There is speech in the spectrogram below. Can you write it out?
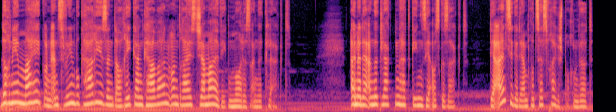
Doch neben Mahek und Ansreen Bukhari sind auch Rekan Kavan und Reis Jamal wegen Mordes angeklagt. Einer der Angeklagten hat gegen sie ausgesagt. Der einzige, der im Prozess freigesprochen wird,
